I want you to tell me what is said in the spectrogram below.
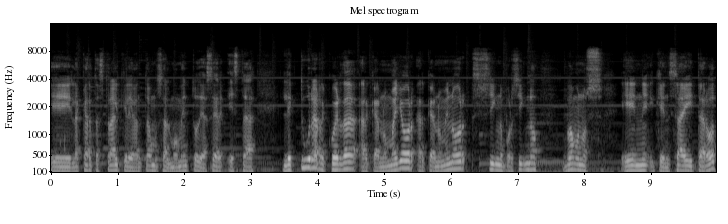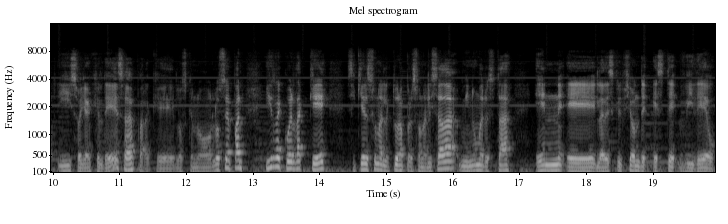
eh, la carta astral que levantamos al momento de hacer esta lectura. Recuerda, arcano mayor, arcano menor, signo por signo. Vámonos en Kensai Tarot y soy Ángel de esa para que los que no lo sepan. Y recuerda que si quieres una lectura personalizada, mi número está en eh, la descripción de este video.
